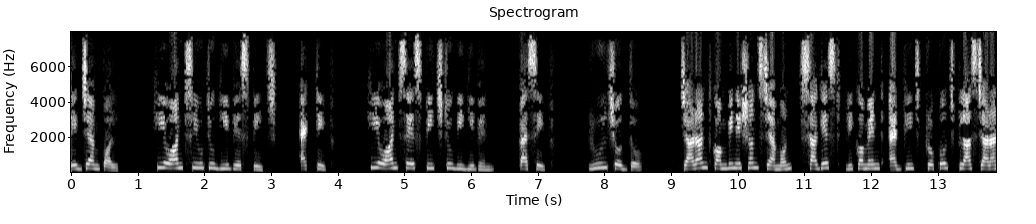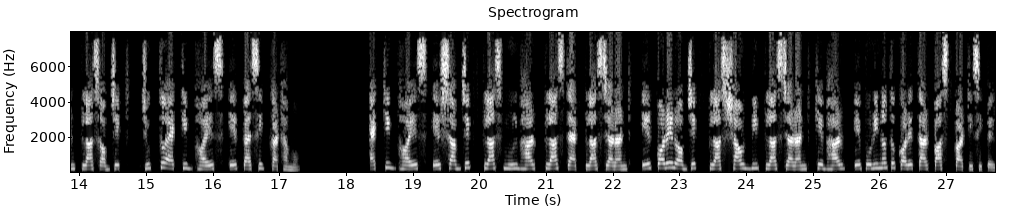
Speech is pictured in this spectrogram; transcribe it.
Example. He wants you to give a speech. Active. He wants a speech to be given. Passive. Rule চোদ্দ জারান্ট কম্বিনেশনস যেমন suggest recommend advise propose plus gerund plus object যুক্ত অ্যাক্টিভ ভয়েস, এর প্যাসিভ কাঠামো অ্যাক্টিভ ভয়েস, এর সাবজেক্ট প্লাস মূল verb plus that plus gerund এর পরের object plus should be plus gerund কে ভার্ব এ পরিণত করে তার past participle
